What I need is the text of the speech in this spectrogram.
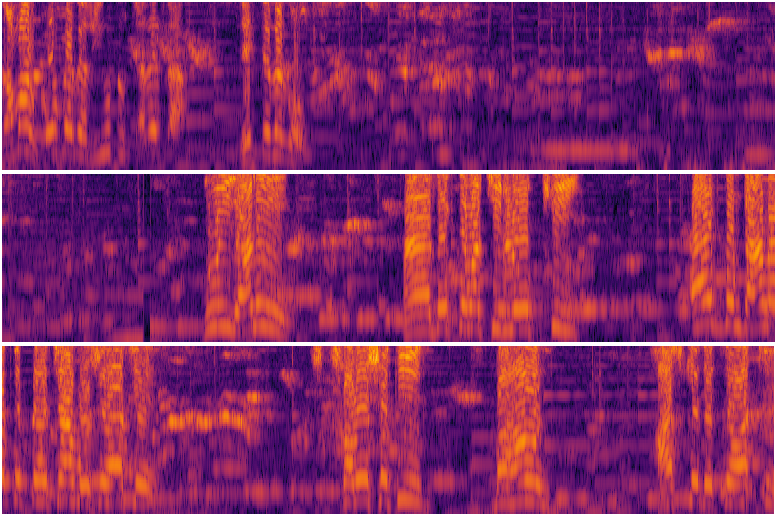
কামাল কলকাতার ইউটিউব চ্যানেলটা দেখতে থাকো। দুই রানী হ্যাঁ দেখতে পাচ্ছি লক্ষ্মী। একদম ডান ডানাতে পেঁচা বসে আছে। সরস্বতীর বাহন, হাঁসকে দেখতে পাচ্ছি।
